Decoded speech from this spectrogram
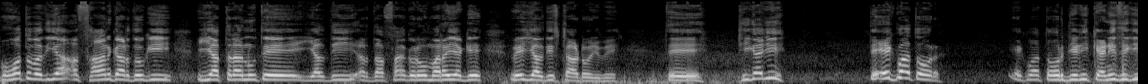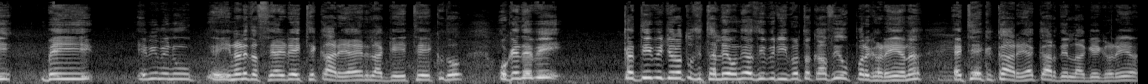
ਬਹੁਤ ਵਧੀਆ ਆਸਾਨ ਕਰ ਦੋਗੀ ਯਾਤਰਾ ਨੂੰ ਤੇ ਜਲਦੀ ਅਰਦਾਸਾਂ ਕਰੋ ਮਹਾਰਾਜ ਅੱਗੇ, ਵੀ ਜਲਦੀ ਸਟਾਰਟ ਹੋ ਜਾਵੇ। ਤੇ ਠੀਕ ਆ ਜੀ? ਤੇ ਇੱਕ ਬਾਤ ਹੋਰ, ਇੱਕ ਬਾਤ ਹੋਰ ਜਿਹੜੀ ਕਹਿਣੀ ਸੀਗੀ, ਬਈ ਇਹ ਵੀ ਮੈਨੂੰ ਇਹਨਾਂ ਨੇ ਦੱਸਿਆ ਜਿਹੜੇ ਇੱਥੇ ਘਰ ਆ ਇਹ ਲਾਗੇ ਇੱਥੇ ਇੱਕ ਦੋ, ਉਹ ਕਹਿੰਦੇ ਵੀ ਕਦੀ ਵੀ ਜਦੋਂ ਤੁਸੀਂ ਥੱਲੇ ਆਉਂਦੇ ਹੋ, ਅਸੀਂ ਵੀ ਰੀਵਰ ਤੋਂ ਕਾਫੀ ਉੱਪਰ ਖੜੇ ਆ ਨਾ। ਇੱਥੇ ਇੱਕ ਘਰ ਆ ਘਰ ਦੇ ਲਾਗੇ ਖੜੇ ਆ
